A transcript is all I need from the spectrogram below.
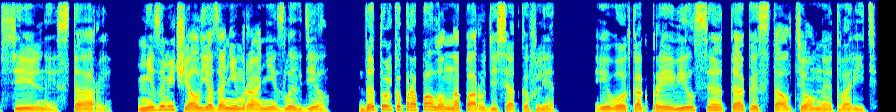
сильный, старый. Не замечал я за ним ранее злых дел. Да только пропал он на пару десятков лет. И вот как проявился, так и стал темное творить.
